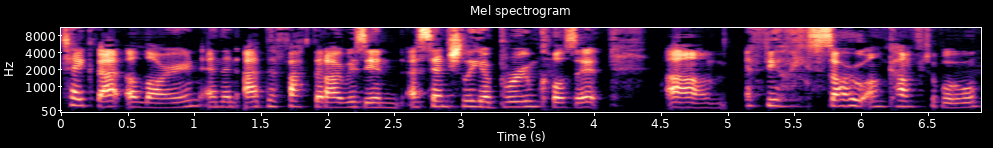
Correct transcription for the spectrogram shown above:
take that alone and then add the fact that I was in essentially a broom closet, um, feeling so uncomfortable.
